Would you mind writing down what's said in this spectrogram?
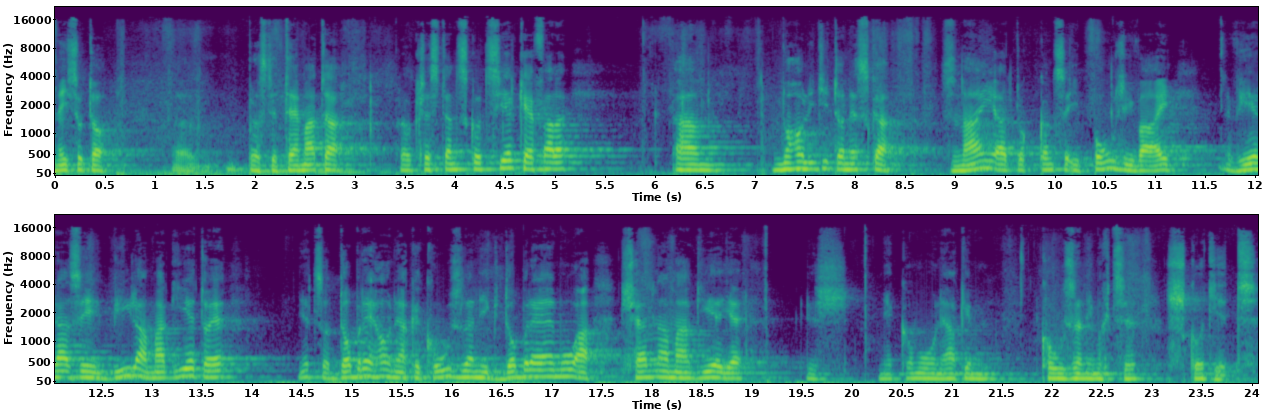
nejsou to um, prostě témata pro křesťanskou církev, ale um, mnoho lidí to dneska znají a dokonce i používají výrazy bílá magie, to je něco dobrého, nějaké kouzlení k dobrému a černá magie je, když někomu nějakým kouzelným chce škodit.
